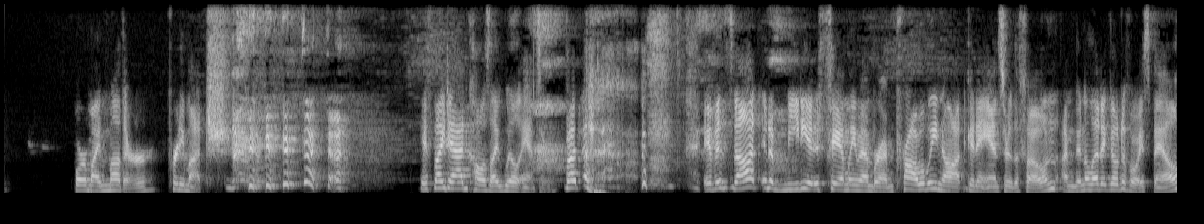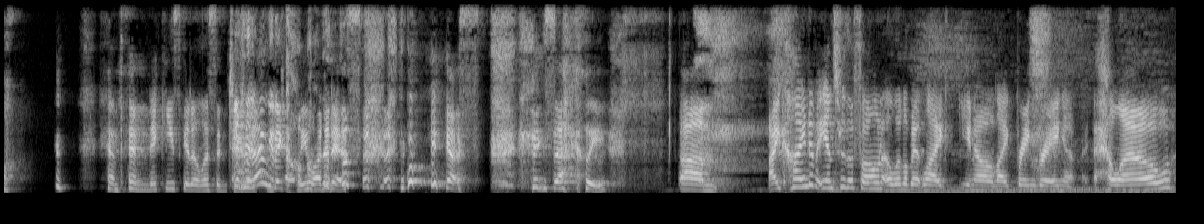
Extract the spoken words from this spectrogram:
or my mother, pretty much. If my dad calls, I will answer. But if it's not an immediate family member, I'm probably not going to answer the phone. I'm going to let it go to voicemail. and then Nikki's going to listen to And it. then I'm gonna and tell call. me what it is. yes, exactly. Um, I kind of answer the phone a little bit like, you know, like bring, bring, hello.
